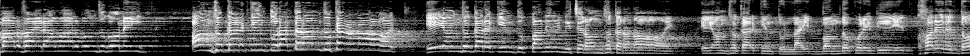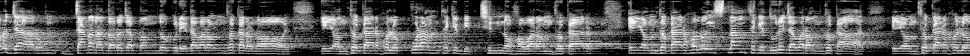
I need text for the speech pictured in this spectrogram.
আমার ভাইরা আমার বন্ধুগণ এই অন্ধকার কিন্তু রাতের অন্ধকার নয়। এই অন্ধকারে কিন্তু পানির নিচের অন্ধকার নয়। এই অন্ধকার কিন্তু লাইট বন্ধ করে দিয়ে ঘরের দরজা, রুম, জানালা, দরজা বন্ধ করে দেওয়ার অন্ধকার নয়। এই অন্ধকার হলো কোরআন থেকে বিচ্ছিন্ন হওয়ার অন্ধকার। এই অন্ধকার হলো ইসলাম থেকে দূরে যাওয়ার অন্ধকার। এই অন্ধকার হলো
